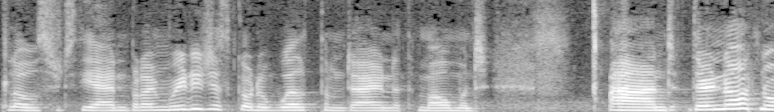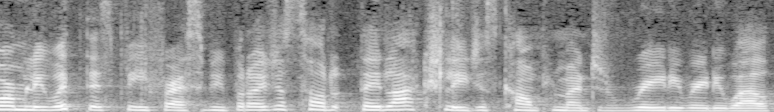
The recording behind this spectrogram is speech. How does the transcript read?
closer to the end, but I'm really just going to wilt them down at the moment and they're not normally with this beef recipe but I just thought they'd actually just complement it really really well.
